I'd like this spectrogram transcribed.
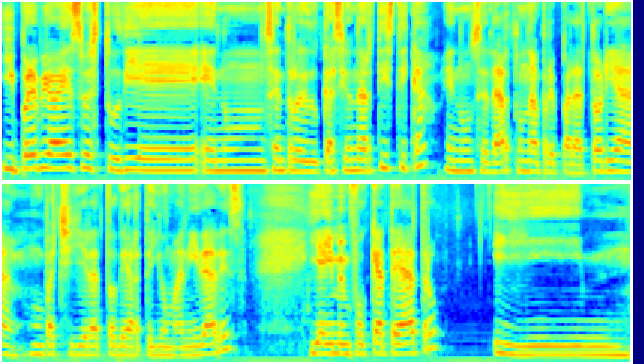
Y previo a eso estudié en un centro de educación artística, en un CEDART, una preparatoria, un bachillerato de arte y humanidades. Y ahí me enfoqué a teatro y,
